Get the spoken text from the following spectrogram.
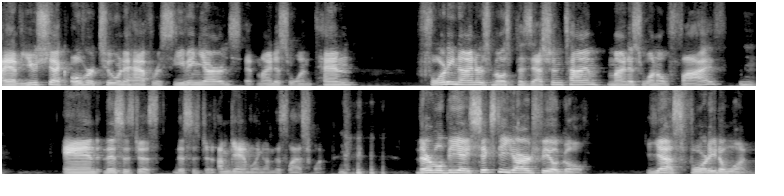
I have Juszczyk over two and a half receiving yards at minus 110. 49ers most possession time minus 105. Mm. And this is just, this is just, I'm gambling on this last one. there will be a 60 yard field goal. Yes, 40 to 1.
